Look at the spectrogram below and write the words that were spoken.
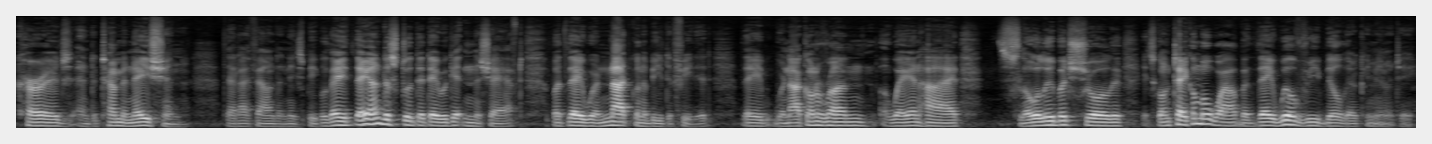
courage and determination that I found in these people. They, they understood that they were getting the shaft, but they were not going to be defeated. They were not going to run away and hide. Slowly but surely, it's going to take them a while, but they will rebuild their community.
